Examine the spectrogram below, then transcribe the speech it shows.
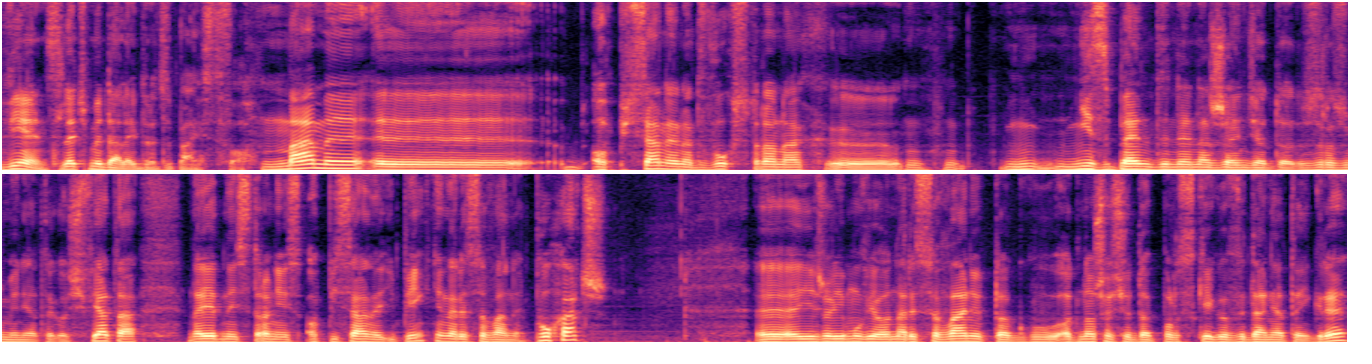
Więc lećmy dalej, drodzy Państwo. Mamy yy, opisane na dwóch stronach yy, niezbędne narzędzia do zrozumienia tego świata. Na jednej stronie jest opisany i pięknie narysowany puchacz, jeżeli mówię o narysowaniu, to odnoszę się do polskiego wydania tej gry,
